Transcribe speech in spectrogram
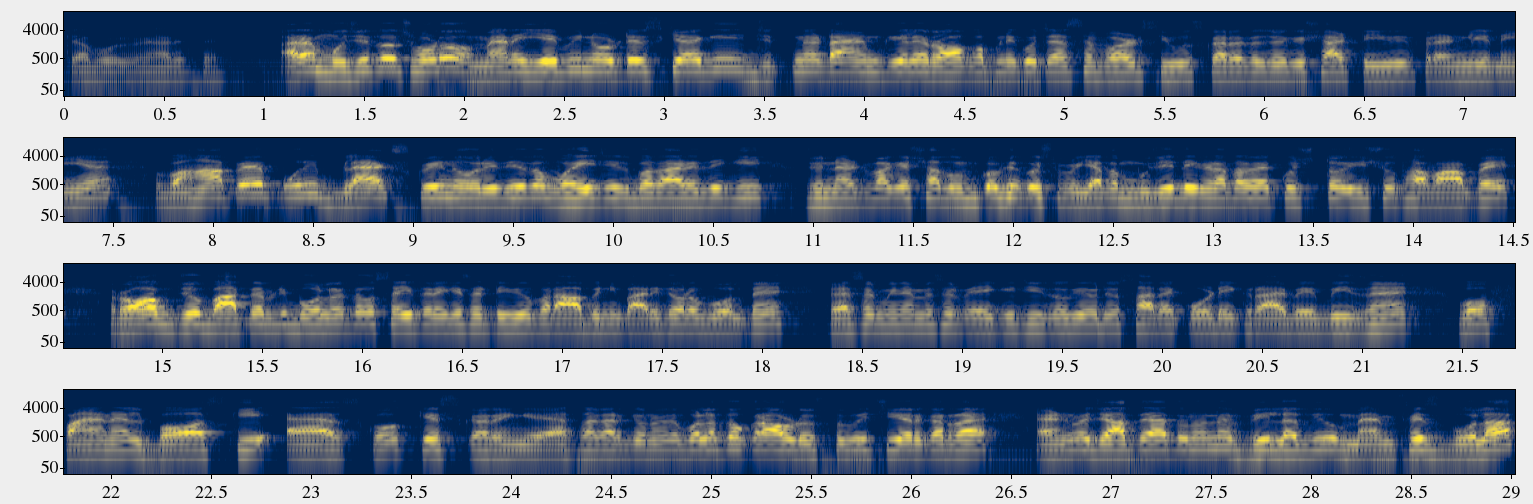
क्या बोल रहे हैं यार इसे? अरे मुझे तो छोड़ो, मैंने ये भी नोटिस किया कि जितने टाइम के लिए रॉक अपनी कुछ ऐसे वर्ड्स यूज़ कर रहे थे जो कि शायद टीवी फ्रेंडली नहीं है, वहाँ पे पूरी ब्लैक स्क्रीन हो रही थी तो वही चीज़ बता रही थी कि जो नेटवर्क है, शायद उनको भी कुछ या तो मुझे दिख रहा था कुछ तो इशू था वहाँ पे। रॉक जो बातें अपनी बोल रहे थे, वो सही तरीके से टीवी पर आ भी नहीं पा रही थी और वो बोलते हैं मीना में सिर्फ़ एक ही चीज़ होगी और जो सारे कोडी क्राई बेबीज हैं, वो फाइनल बॉस की एस को किस करेंगे। ऐसा करके उन्होंने बोला तो क्राउड उस पर भी चीयर कर रहा है। एंड में जाते जाते उन्होंने वी लव यू मैम्फिस बोला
